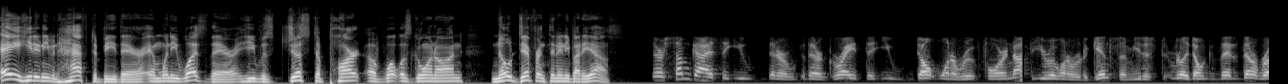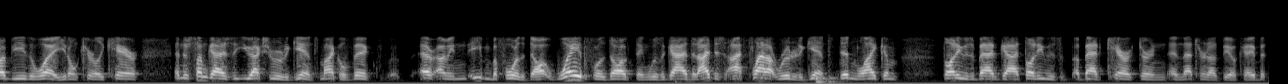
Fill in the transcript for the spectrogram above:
a, he didn't even have to be there, and when he was there, he was just a part of what was going on, no different than anybody else. there are some guys that you that are that are great that you don't want to root for. Not that you really want to root against them. You just really don't. They, they don't rub you either way. You don't really care. And there's some guys that you actually root against. Michael Vick. I mean, even before the dog, way before the dog thing, was a guy that I just I flat out rooted against. Didn't like him. Thought he was a bad guy. Thought he was a bad character, and, and that turned out to be okay. But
